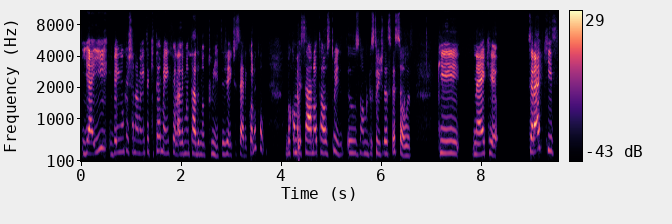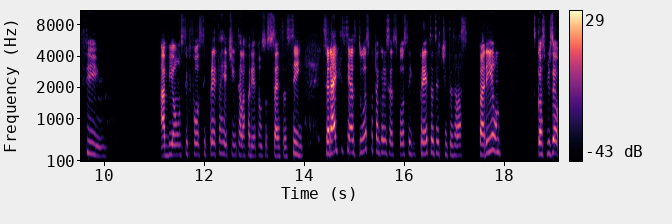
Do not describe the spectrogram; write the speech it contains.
E aí vem um questionamento que também foi lá levantado no Twitter. Gente, sério, quando eu vou começar a anotar os, tweets, os nomes dos tweets das pessoas. Que, né, que. Será que se a Beyoncé fosse preta retinta, ela faria tão sucesso assim? Será que se as duas protagonistas fossem pretas retintas, elas fariam? Gospel Girl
